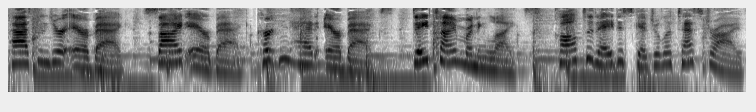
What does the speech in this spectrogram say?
passenger airbag, side airbag, curtain head airbags, daytime running lights. Call today to schedule a test drive.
